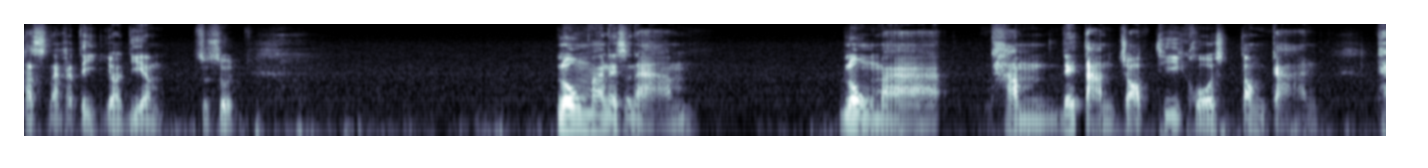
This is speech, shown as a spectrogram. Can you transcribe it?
ทัศนคติยอดเยี่ยมสุดๆ ลงมาในสนาม ลงมาทำได้ตามจ็อบที่โค้ชต้องการ แถ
